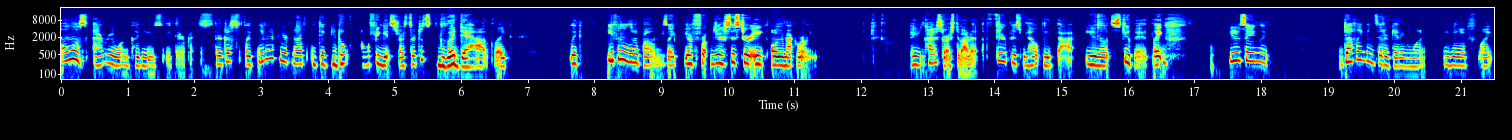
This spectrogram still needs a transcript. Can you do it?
almost everyone could use a therapist. They're just like even if you're not you don't often get stressed, they're just good to have. Like like even the little problems like your fr- your sister ate all your macaroni and you're kind of stressed about it. A therapist would help you with that, even though it's stupid. Like you know what I'm saying? Like definitely consider getting one, even if like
